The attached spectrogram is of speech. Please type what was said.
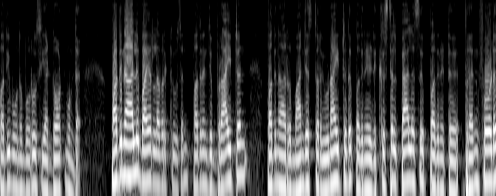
പതിമൂന്ന് ബൊറൂസിയ ഡോട്ട്മുണ്ട്. പതിനാല് ബയർ ലെവർ ക്യൂസൻ പതിനഞ്ച് ബ്രൈറ്റൺ പതിനാറ് മാഞ്ചസ്റ്റർ യുണൈറ്റഡ് പതിനേഴ് ക്രിസ്റ്റൽ പാലസ് പതിനെട്ട് ബ്രെൻഫോർഡ്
